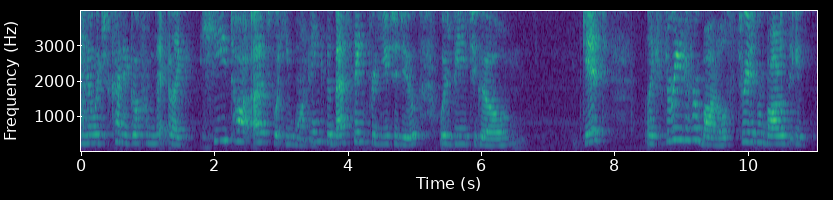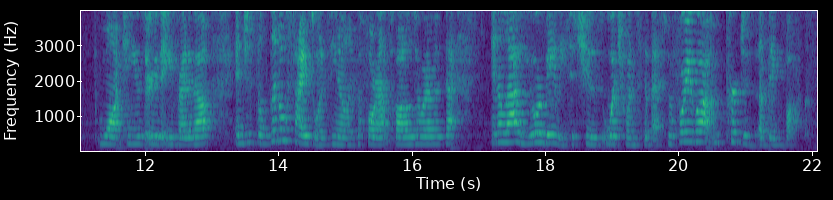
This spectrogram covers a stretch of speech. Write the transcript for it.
you know, we just kind of go from there. Like, he taught us what he wanted. I think the best thing for you to do would be to go get like three different bottles, three different bottles that you want to use or that you've read about, and just the little size ones, you know, like the four ounce bottles or whatever like that, and allow your baby to choose which one's the best before you go out and purchase a big box.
